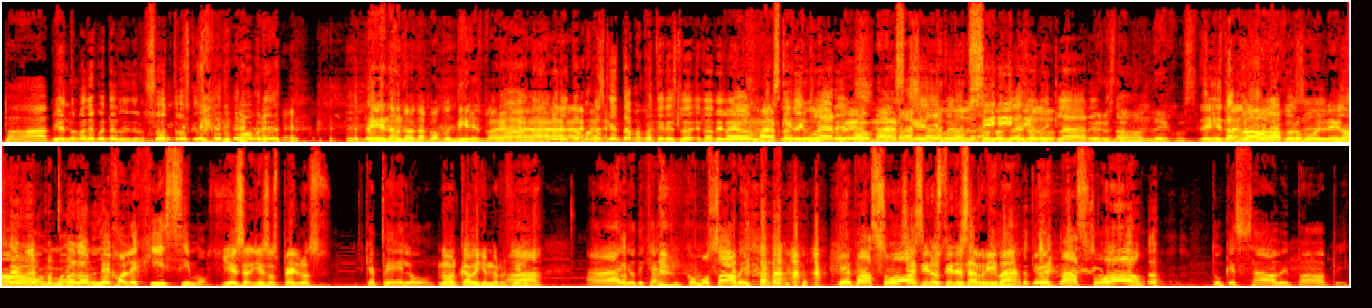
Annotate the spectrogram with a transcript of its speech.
Papi. Mira, lo- tomando en cuenta lo de nosotros, que poco pobres. Eh, no, no, tampoco tienes para. Ah, no, bueno, tampoco es que tampoco tienes la, la de Pero León, más la que de tú, pero más que Sí, tú, pero sí, traes la de Pero estamos no. lejos. Sí, estamos no, muy lejos. pero muy lejos. No, bueno, lejos lejísimos. ¿Y, eso- ¿Y esos pelos? ¿Qué pelo? No, el cabello me refiero. Ah, ah, yo dije, "Ay, ¿cómo sabe? ¿Qué pasó? Si así los tienes arriba. ¿Qué pasó? ¿Tú qué sabes, papi?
